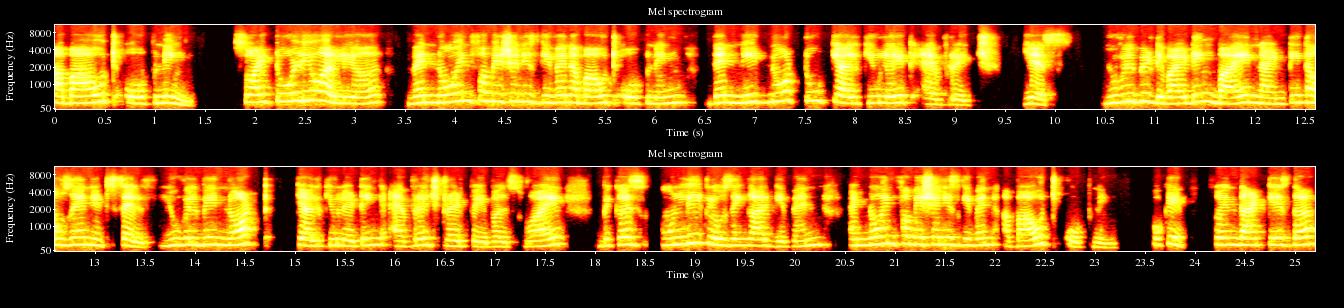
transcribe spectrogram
about opening so i told you earlier when no information is given about opening, then need not to calculate average. Yes, you will be dividing by 90,000 itself. You will be not calculating average trade payables. Why? Because only closing are given and no information is given about opening. Okay. So in that case, the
